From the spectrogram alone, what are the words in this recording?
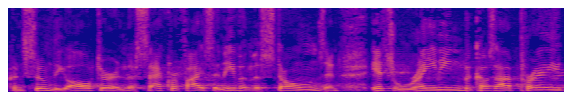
consumed the altar and the sacrifice and even the stones and it's raining because I prayed,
